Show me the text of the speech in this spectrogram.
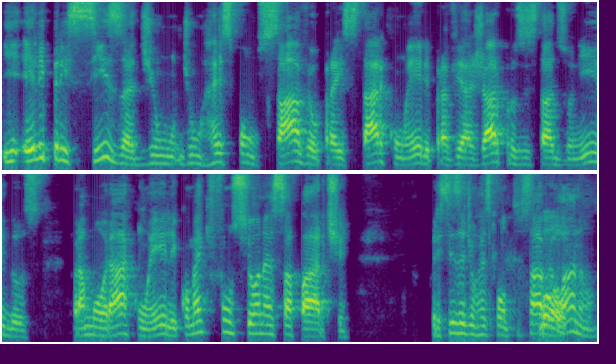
e ele precisa de um, de um responsável para estar com ele, para viajar para os Estados Unidos, para morar com ele. Como é que funciona essa parte? Precisa de um responsável Bom, lá, não?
